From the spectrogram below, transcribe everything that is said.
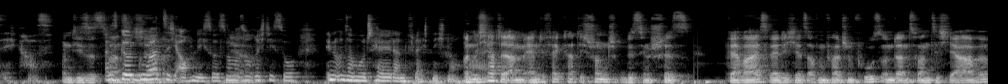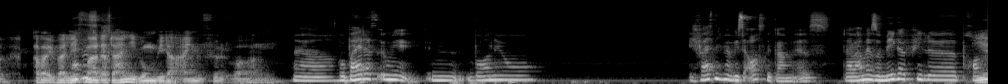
Das ist echt krass. Und dieses Also 20 es ge- gehört Jahre. sich auch nicht so. Das ist nochmal Ja. so richtig so in unserem Hotel dann vielleicht nicht nochmal. Und ich hatte am Endeffekt hatte ich schon ein bisschen Schiss. Wer weiß, werde ich jetzt auf dem falschen Fuß und dann 20 Jahre. Aber überleg Das mal, dass Steinigung wieder eingeführt worden. Ja, wobei das irgendwie in Borneo, ich weiß nicht mehr, wie es ausgegangen ist. Da haben ja so mega viele Promis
